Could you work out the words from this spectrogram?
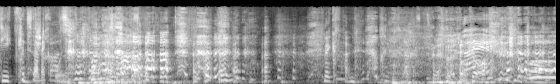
die Kids da wegholen. Wegfangen. Nein. Oh,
